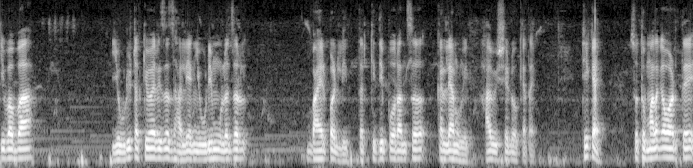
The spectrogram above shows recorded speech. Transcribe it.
की बाबा एवढी टक्केवारी जर झाली आणि एवढी मुलं जर बाहेर पडली तर किती पोरांचं कल्याण होईल हा विषय डोक्यात आहे. ठीक आहे? सो तुम्हाला काय वाटतंय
